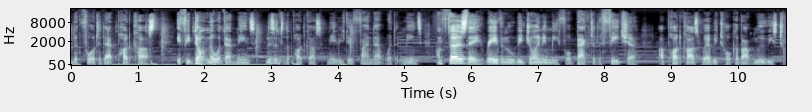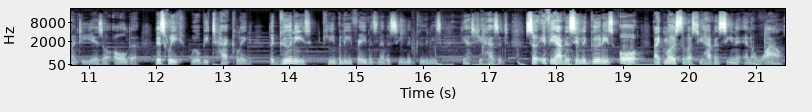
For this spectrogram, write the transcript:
look forward to that podcast. If you don't know what that means, listen to the podcast. Maybe you can find out what it means. On Thursday, Raven will be joining me for Back to the Feature, a podcast where we talk about movies 20 years or older. This week, we'll be tackling The Goonies. Can you believe Raven's never seen The Goonies? Yes, she hasn't. So if you haven't seen The Goonies, or like most of us, you haven't seen it in a while,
